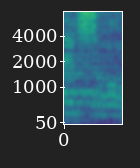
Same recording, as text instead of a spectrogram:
it's so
